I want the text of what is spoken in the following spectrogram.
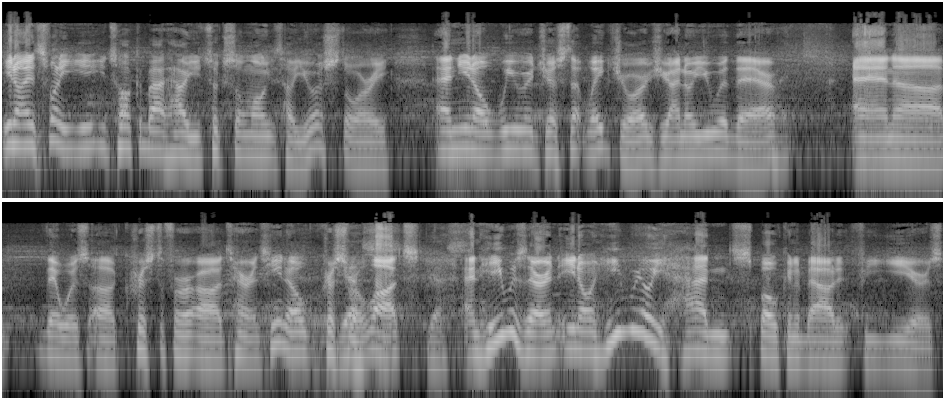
you know, it's funny you, you talk about how you took so long to tell your story. And you know, we were just at Lake George. You, I know you were there. And uh, there was uh, Christopher uh, Tarantino, Christopher Yes, Lutz, yes. and he was there. And you know, he really hadn't spoken about it for years,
